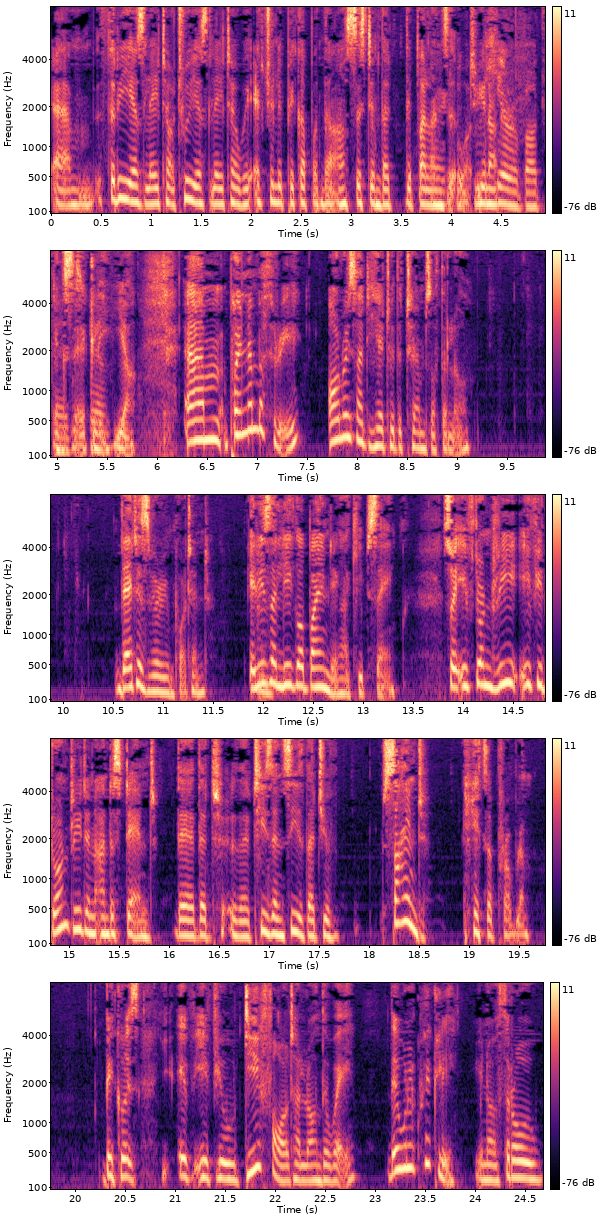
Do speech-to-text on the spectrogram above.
um, three years later or two years later, we actually pick up on the our system that the balance." Right, you know, hear about that. Exactly. Yeah. yeah. Um, point number three: always adhere to the terms of the loan. That is very important. It mm. is a legal binding. I keep saying. So if don't read, if you don't read and understand the the, the T's and C's that you've signed, it's a problem. Because if, if you default along the way, they will quickly, you know, throw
